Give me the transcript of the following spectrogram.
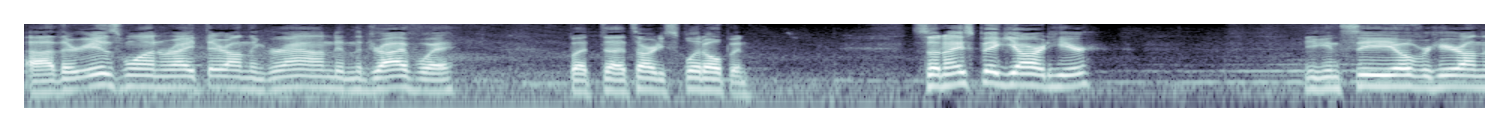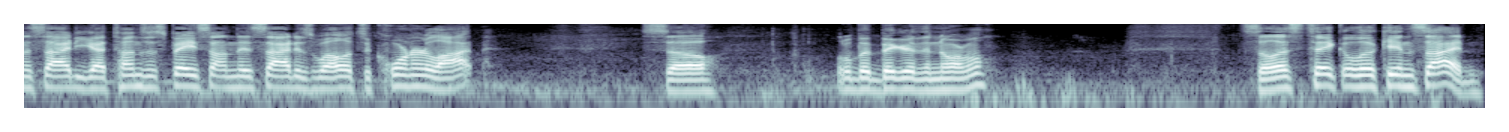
Uh, there is one right there on the ground in the driveway, but uh, it's already split open. So nice big yard here. You can see over here on the side, you got tons of space on this side as well. It's a corner lot, so a little bit bigger than normal. So let's take a look inside.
